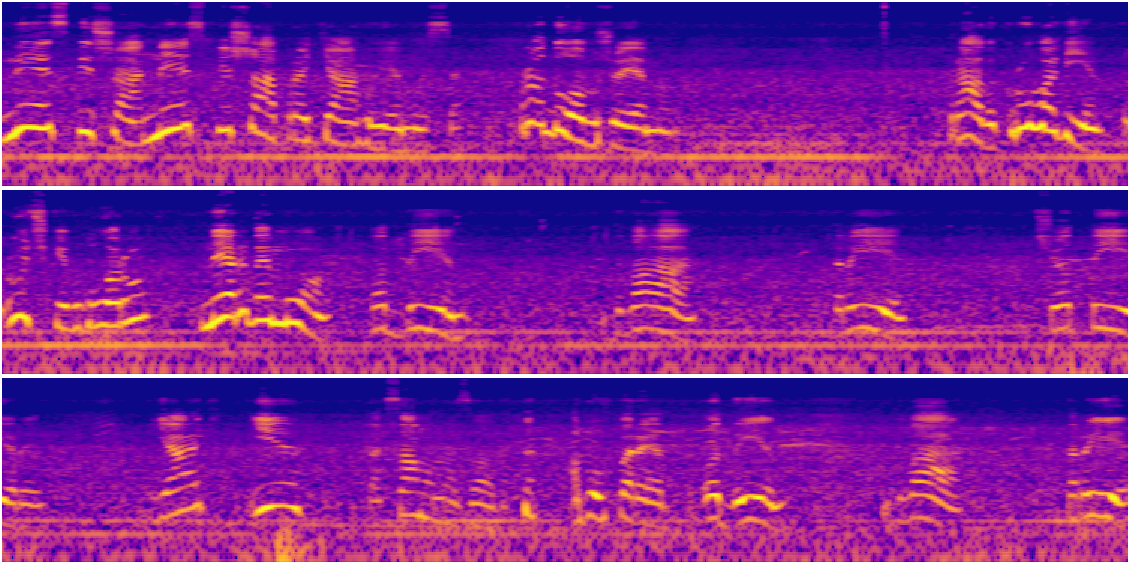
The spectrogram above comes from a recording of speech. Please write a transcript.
Не спіша, не спіша протягуємося. Продовжуємо. Право, кругові. Ручки вгору. Не рвемо. Один, два, три, чотири, п'ять і так само назад. Або вперед. Один, два, три,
